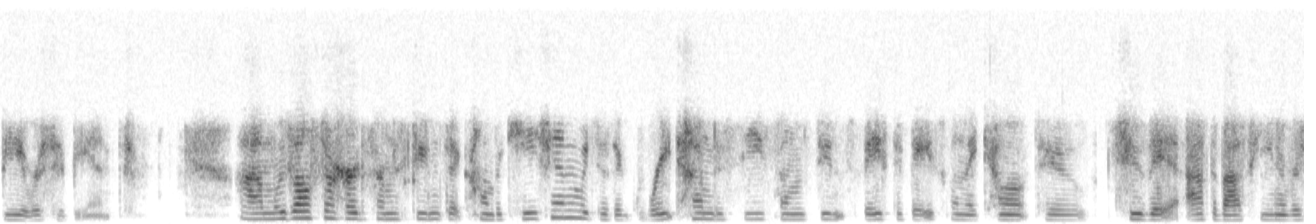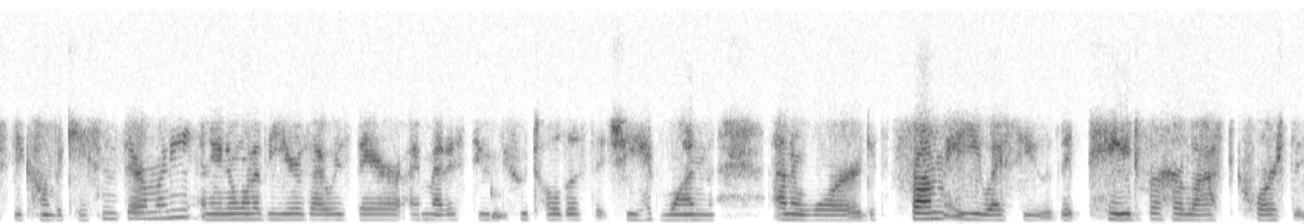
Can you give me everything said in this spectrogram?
be a recipient. Um, we've also heard from students at convocation, which is a great time to see some students face to face when they come out to to the Athabasca University convocation ceremony. And I know one of the years I was there, I met a student who told us that she had won an award from AUSU that paid for her last course that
